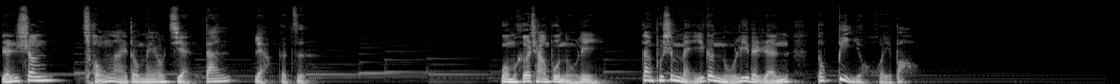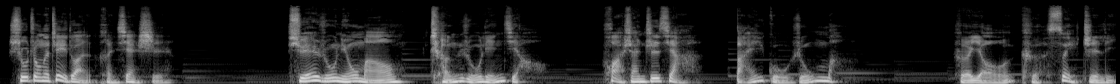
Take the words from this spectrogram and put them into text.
人生从来都没有简单两个字。我们何尝不努力？但不是每一个努力的人都必有回报。书中的这段很现实：学如牛毛，成如麟角，华山之下，白骨如蟒，何有可遂之理？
